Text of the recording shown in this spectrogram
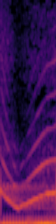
you.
